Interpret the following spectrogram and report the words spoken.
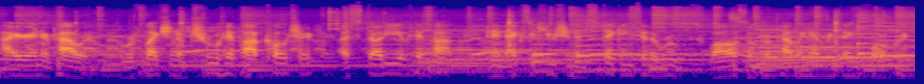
Higher Inner Power, a reflection of true hip hop culture, a study of hip hop, and an execution of sticking to the roots while also propelling everything forward.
